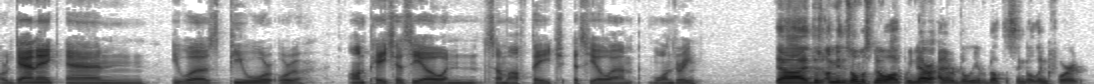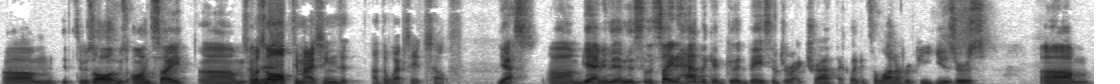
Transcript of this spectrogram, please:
organic, and it was pure or on-page SEO and some off-page SEO. I'm wondering. Uh, there's, I mean, there's almost no. We never. I never. We never built a single link for it. Um, it, it was all. It was on site. Um, So it was all optimizing the, uh, the website itself. Yes. Um, yeah. I mean, and the, so the site had like a good base of direct traffic. Like it's a lot of repeat users. Um,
